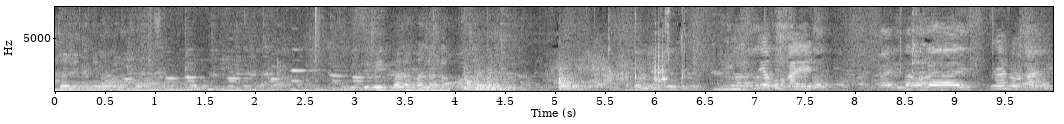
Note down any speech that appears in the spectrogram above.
Galing nila na ako sa balon. Ibig sabihin pala malalakas. Hindi ako makain. Dito guys. Hindi ako makain.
